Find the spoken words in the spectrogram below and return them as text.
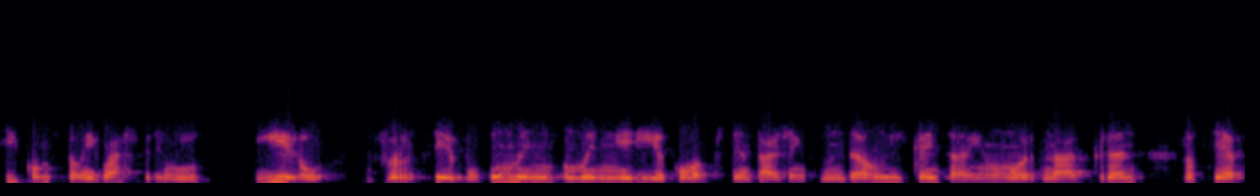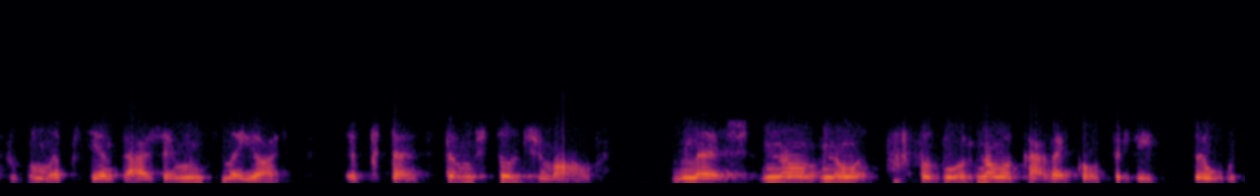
si como são iguais para mim. E eu recebo uma, uma ninharia com a percentagem que me dão e quem tem um ordenado grande recebe uma percentagem muito maior. Eh, portanto, estamos todos mal. Mas, não, não, por favor, não acabem com o serviço de saúde.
